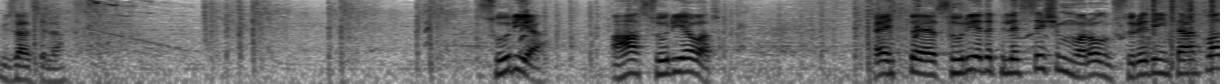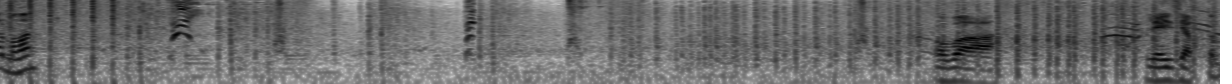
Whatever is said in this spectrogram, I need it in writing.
Güzel silah. Suriye. Aha Suriye var. Hey be Suriye'de PlayStation mı var oğlum? Suriye'de internet var mı lan? Oba. Laze yaptım.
